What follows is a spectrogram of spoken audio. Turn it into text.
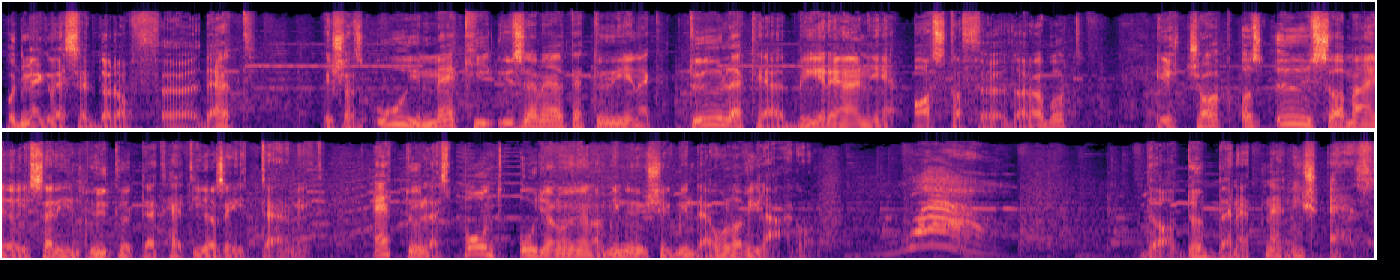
hogy megveszed darab földet, és az új Meki üzemeltetőjének tőle kell bérelnie azt a földdarabot, és csak az ő szabályai szerint működtetheti az éttermét. Ettől lesz pont ugyanolyan a minőség mindenhol a világon. Wow! De a döbbenet nem is ez.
